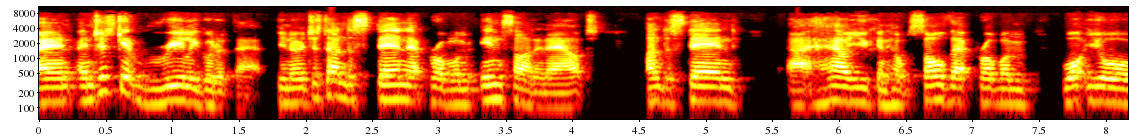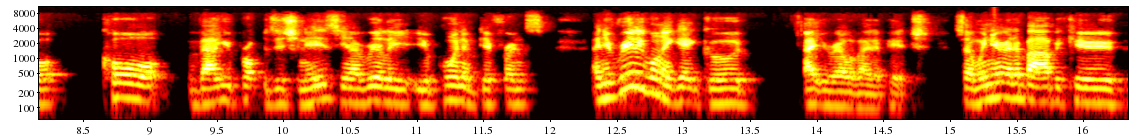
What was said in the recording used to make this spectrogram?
And, and just get really good at that. You know, just understand that problem inside and out, understand uh, how you can help solve that problem, what your core value proposition is, you know, really your point of difference. And you really want to get good at your elevator pitch. So when you're at a barbecue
